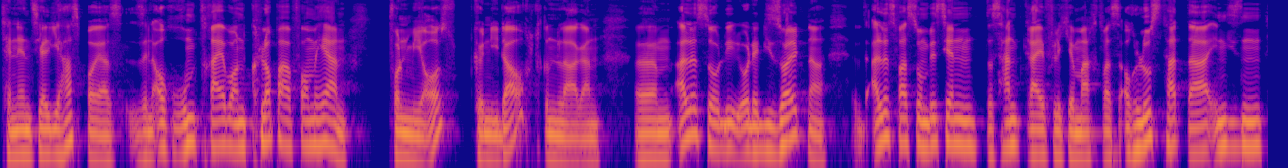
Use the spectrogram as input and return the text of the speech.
tendenziell die Hassbeuers, sind auch Rumtreiber und Klopper vom Herrn. Von mir aus können die da auch drin lagern. Ähm, alles so, die, oder die Söldner, alles, was so ein bisschen das Handgreifliche macht, was auch Lust hat, da in diesen,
